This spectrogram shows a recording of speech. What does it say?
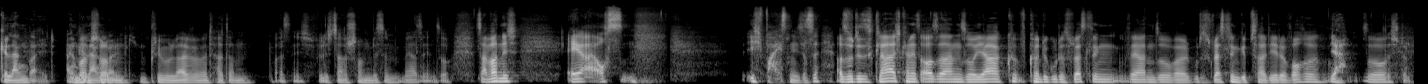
Gelangweilt. wenn man schon ein Premium Live Event hat, dann weiß nicht, will ich da schon ein bisschen mehr sehen. So, ist einfach nicht, ey, auch, ich weiß nicht. Das, also das ist klar. Ich kann jetzt auch sagen, so ja, könnte gutes Wrestling werden, so, weil gutes Wrestling gibt's halt jede Woche. Ja, so. das stimmt.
